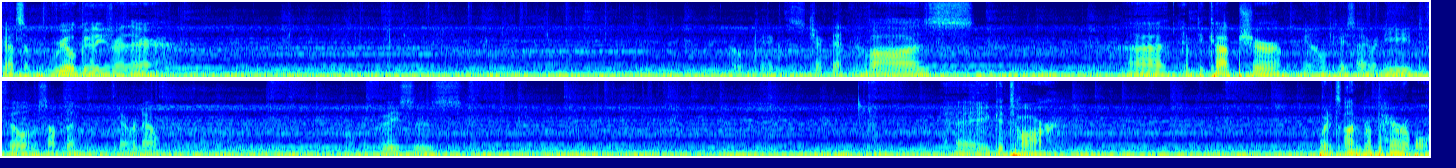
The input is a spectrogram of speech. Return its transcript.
Got some real goodies right there. Okay, let's check that vase. Uh, empty cup, sure. You know, in case I ever need to fill it with something. You never know. Open vases. A guitar but it's unrepairable.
